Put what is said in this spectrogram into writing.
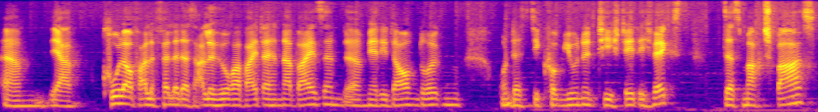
Ähm, ja, cool auf alle Fälle, dass alle Hörer weiterhin dabei sind, äh, mir die Daumen drücken und dass die Community stetig wächst. Das macht Spaß.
